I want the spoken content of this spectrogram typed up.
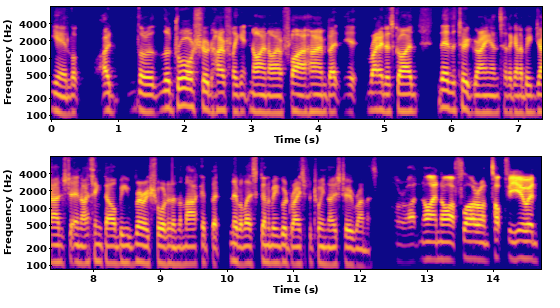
yeah, look, I the the draw should hopefully get nine eye fly home, but it, Raiders guide they're the two greyhounds that are going to be judged, and I think they'll be very shorted in the market, but nevertheless going to be a good race between those two runners. All right, nine eye flyer on top for you, and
